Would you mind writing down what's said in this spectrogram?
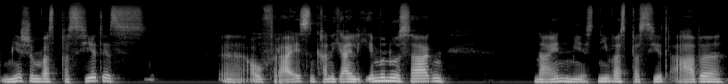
mir schon was passiert ist äh, auf Reisen, kann ich eigentlich immer nur sagen, nein, mir ist nie was passiert, aber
